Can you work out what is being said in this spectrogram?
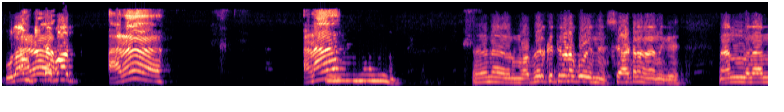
ಗುಲಾಮ್ ಅಣ್ಣ ಅಣ್ಣ? ಅಣ್ಣ? ಏನೋ ಮೊಬೈಲ್ ಕಿತ್ಕೊಳಕ್ ಹೋಗಿನಿ ಸ್ಟಾರ್ಟರ್ ನನಗೆ. ನನ್ ನನ್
